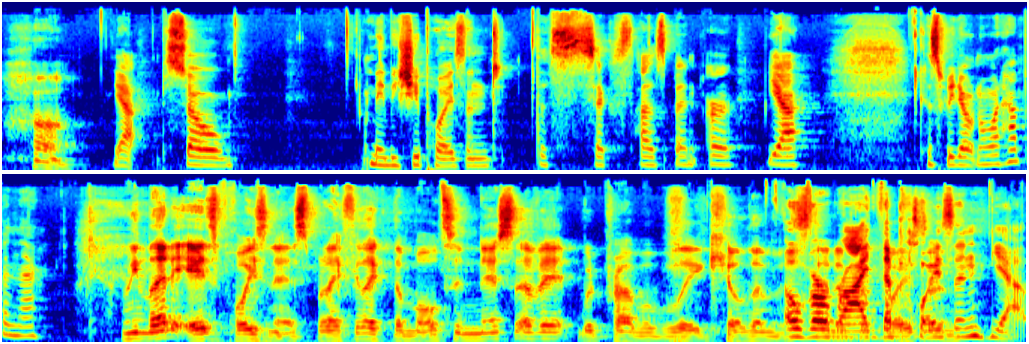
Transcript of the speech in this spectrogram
Huh. Yeah, so maybe she poisoned the sixth husband, or yeah, because we don't know what happened there. I mean, lead is poisonous, but I feel like the moltenness of it would probably kill them. instead of Override the poison. Yeah.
